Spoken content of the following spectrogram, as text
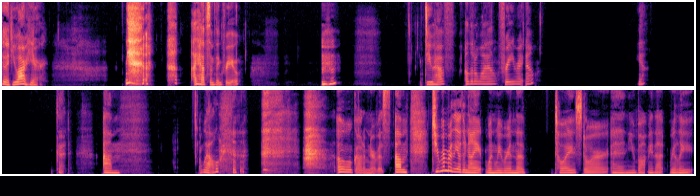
Good, you are here. I have something for you. Mm hmm. Do you have a little while free right now? Yeah? Good. Um, well, oh God, I'm nervous. Um, do you remember the other night when we were in the toy store and you bought me that really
